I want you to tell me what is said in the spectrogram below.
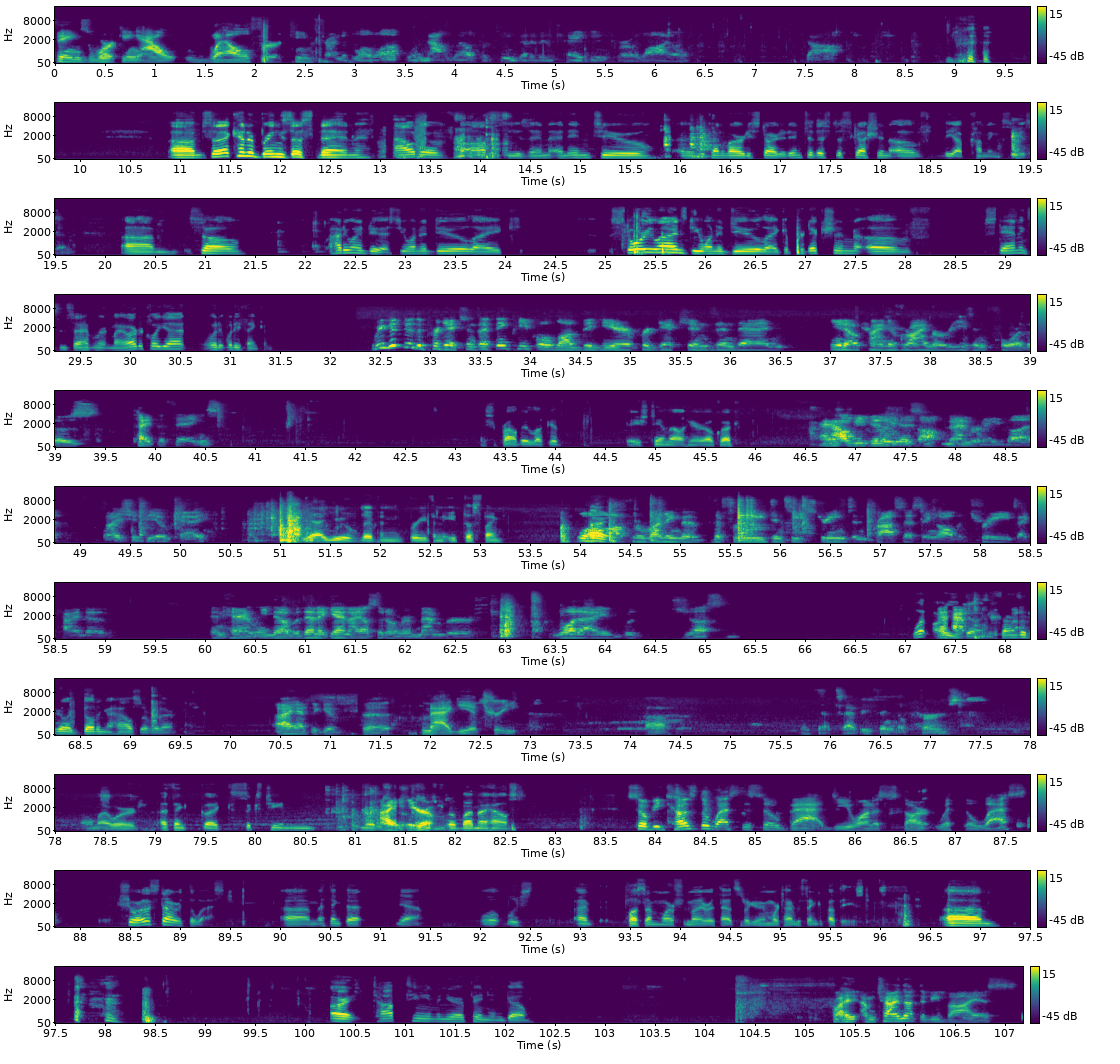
things working out well for teams trying to blow up or not well for teams that have been tanking for a while. Stop. Um, so that kind of brings us then out of the off season and into, mean, we kind of already started into this discussion of the upcoming season. Um, so, how do you want to do this? Do you want to do like storylines? Do you want to do like a prediction of standing since I haven't written my article yet? What, what are you thinking? We could do the predictions. I think people love to hear predictions and then, you know, kind of rhyme or reason for those type of things. I should probably look at HTML here real quick. And I'll be doing this off memory, but I should be okay. Yeah, you live and breathe and eat this thing. Well, right. after running the, the free agency streams and processing all the trades, I kind of inherently know. But then again, I also don't remember what I was just. What are you doing? It sounds like you're like building a house over there. I had to give the Maggie a treat. Uh, I think that's everything of hers. Oh my word! I think like 16. I hear 'em. go by my house. So, because the West is so bad, do you want to start with the West? Sure, let's start with the West. Um, I think that yeah. Well, we'll just, I, plus I'm more familiar with that, so it'll give me more time to think about the East. Um, all right, top team in your opinion, go. I, I'm trying not to be biased,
